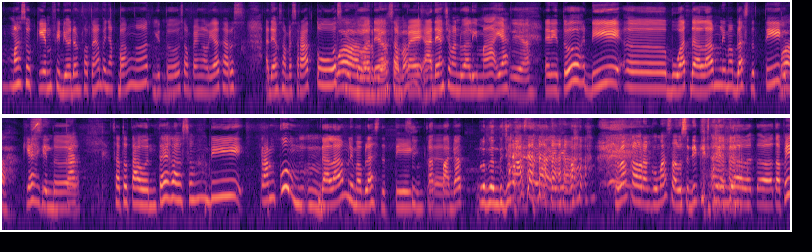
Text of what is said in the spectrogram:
masukin video dan fotonya banyak banget gitu sampai ngelihat harus ada yang sampai 100 gitu, luar ada yang sampai ya. ada yang cuma 25 ya. Iya. Dan itu dibuat dalam 15 detik. Wah, ya gitu. singkat. Satu tahun teh langsung dirangkum dalam 15 detik. singkat Eh, padat belum tentu jelas ya ini Memang kalau orang kumas selalu sedikit. betul betul tapi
